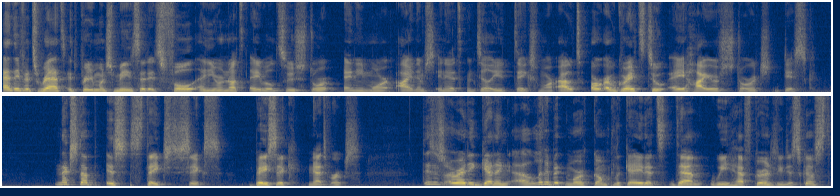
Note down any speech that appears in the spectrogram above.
And if it's red, it pretty much means that it's full and you're not able to store any more items in it until you take some more out or upgrade to a higher storage disk. Next up is stage 6, basic networks. This is already getting a little bit more complicated than we have currently discussed,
